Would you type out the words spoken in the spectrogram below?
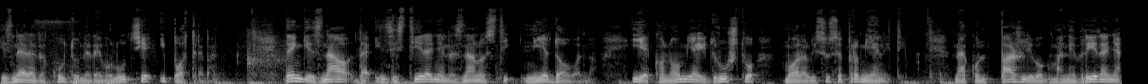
iz nereda kulturne revolucije i potreban. Deng je znao da inzistiranje na znanosti nije dovoljno i ekonomija i društvo morali su se promijeniti. Nakon pažljivog manevriranja,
